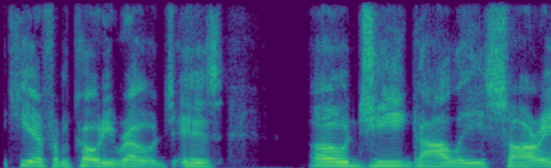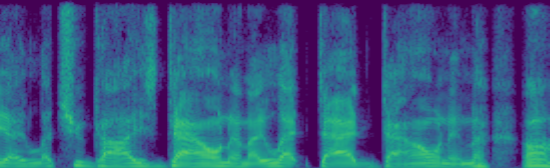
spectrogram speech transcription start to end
hear from Cody Rhodes is, oh, gee, golly, sorry, I let you guys down and I let dad down. And uh,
